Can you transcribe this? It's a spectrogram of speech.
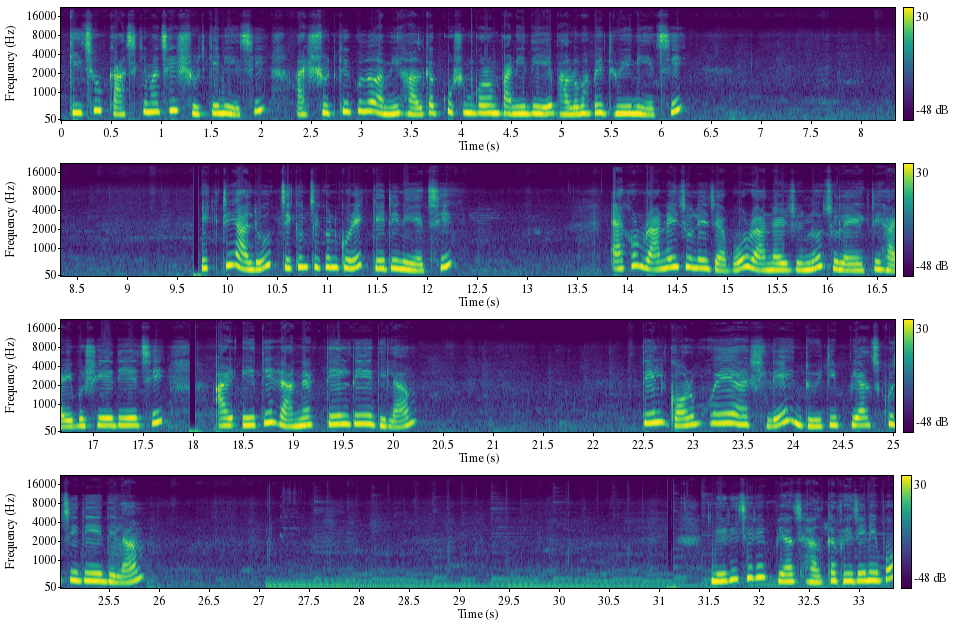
কিছু কাচকি মাছের শুটকি নিয়েছি আর শুটকিগুলো আমি হালকা কুসুম গরম পানি দিয়ে ভালোভাবে ধুয়ে নিয়েছি। একটি আলু চিকন চিকন করে কেটে নিয়েছি। এখন রান্নায় চলে যাব। রান্নার জন্য চুলায় একটি হাঁড়ি বসিয়ে দিয়েছি আর এতে রান্নার তেল দিয়ে দিলাম। তেল গরম হয়ে আসলে দুইটি পেঁয়াজ কুচি দিয়ে দিলাম। নেড়ে চেড়ে পেঁয়াজ হালকা ভেজে নেব।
